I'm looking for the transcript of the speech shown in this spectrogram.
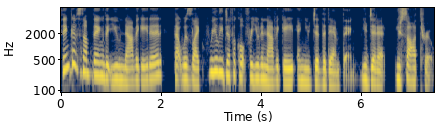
think of something that you navigated that was like really difficult for you to navigate and you did the damn thing. You did it, you saw it through.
